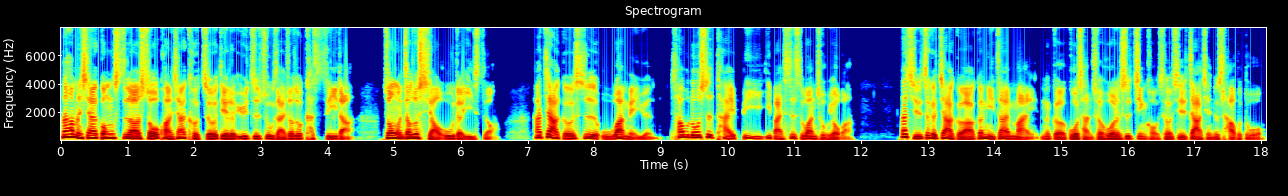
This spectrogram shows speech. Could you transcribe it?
那他们现在公司啊，首款现在可折叠的预制住宅叫做 Casida。中文叫做小屋的意思哦，它价格是五万美元，差不多是台币一百四十万左右吧。那其实这个价格啊，跟你在买那个国产车或者是进口车，其实价钱就差不多。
